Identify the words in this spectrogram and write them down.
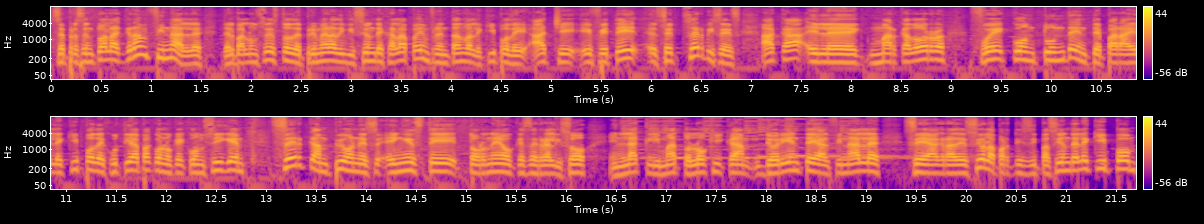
se presentó a la gran final del baloncesto de primera división de Jalapa enfrentando al equipo de HFT Set Services. Acá el eh, marcador fue contundente para el equipo de Jutiapa con lo que consigue ser campeones en este torneo que se realizó en la climatológica de Oriente. Al final se agradeció la participación del equipo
